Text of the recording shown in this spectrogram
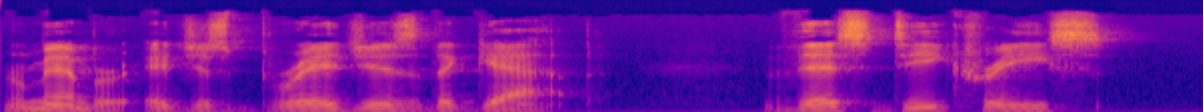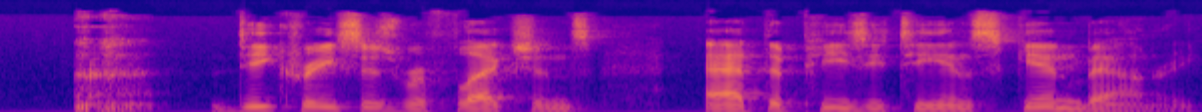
Remember, it just bridges the gap. This decrease decreases reflections at the PZT and skin boundary.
